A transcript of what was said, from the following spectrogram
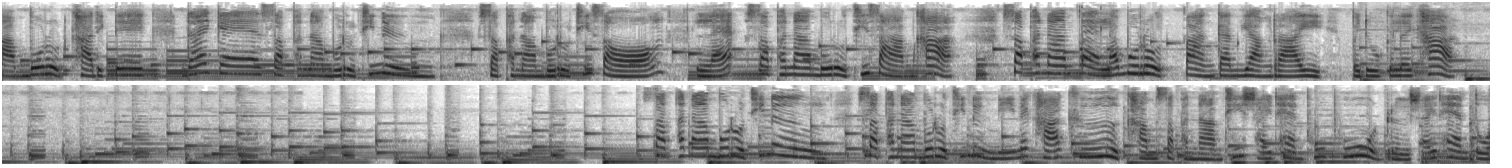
3 บุรุษค่ะเด็กๆ ได้แก่สรรพนามบุรุษที่ 1สรรพนามบุรุษที่ 2 และสรรพนามบุรุษที่ 3 ค่ะสรรพนามแต่ละบุรุษต่างกันอย่างไร ไปดูกันเลยค่ะ สรรพนามบุรุษที่หนึ่งสรรพนามบุรุษที่หนึ่งนี้นะคะคือคำสรรพนามที่ใช้แทนผู้พูด หรือใช้แทนตัว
